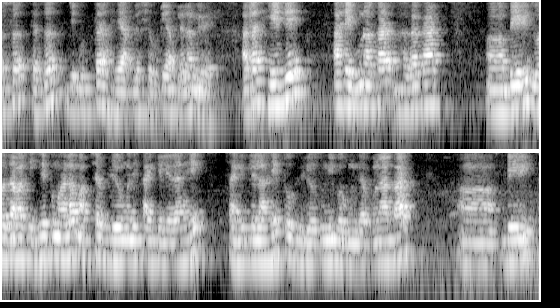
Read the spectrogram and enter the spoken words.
असं त्याचं जे उत्तर आहे आपलं शेवटी आपल्याला मिळेल. आता हे जे आहे गुणाकार भागाकार बेरीज वजाबाकी हे तुम्हाला मागच्या व्हिडिओमध्ये काय केलेलं आहे सांगितलेलं आहे. तो व्हिडिओ तुम्ही बघून घ्या. गुणाकार बेरीज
